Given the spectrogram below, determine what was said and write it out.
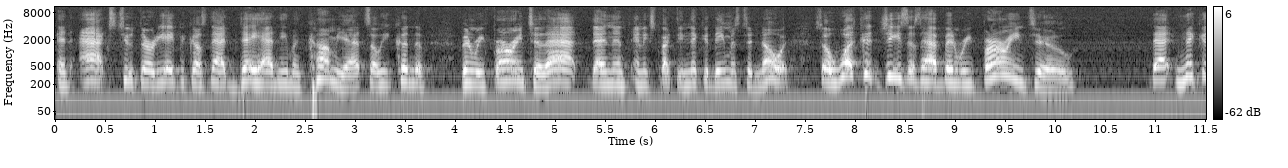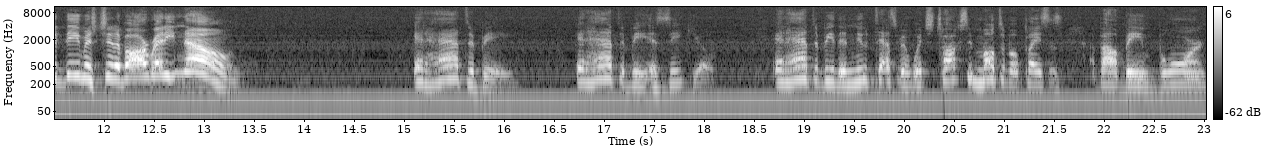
in Acts 2:38 because that day hadn't even come yet, so he couldn't have been referring to that and, and, and expecting Nicodemus to know it. So what could Jesus have been referring to that Nicodemus should have already known? It had to be it had to be Ezekiel. It had to be the New Testament, which talks in multiple places about being born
